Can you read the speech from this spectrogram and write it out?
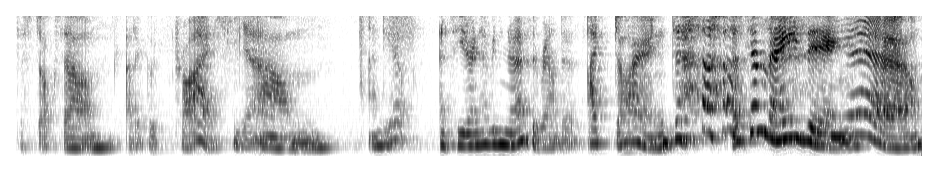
the stocks are at a good price. Yeah. Um, and yeah. And so you don't have any nerves around it? I don't. That's amazing. Yeah.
